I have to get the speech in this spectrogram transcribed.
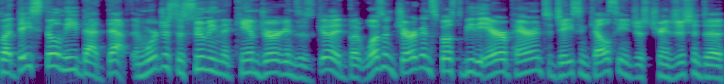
but they still need that depth. And we're just assuming that Cam Jurgens is good, but wasn't Jurgens supposed to be the heir apparent to Jason Kelce and just transition to,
